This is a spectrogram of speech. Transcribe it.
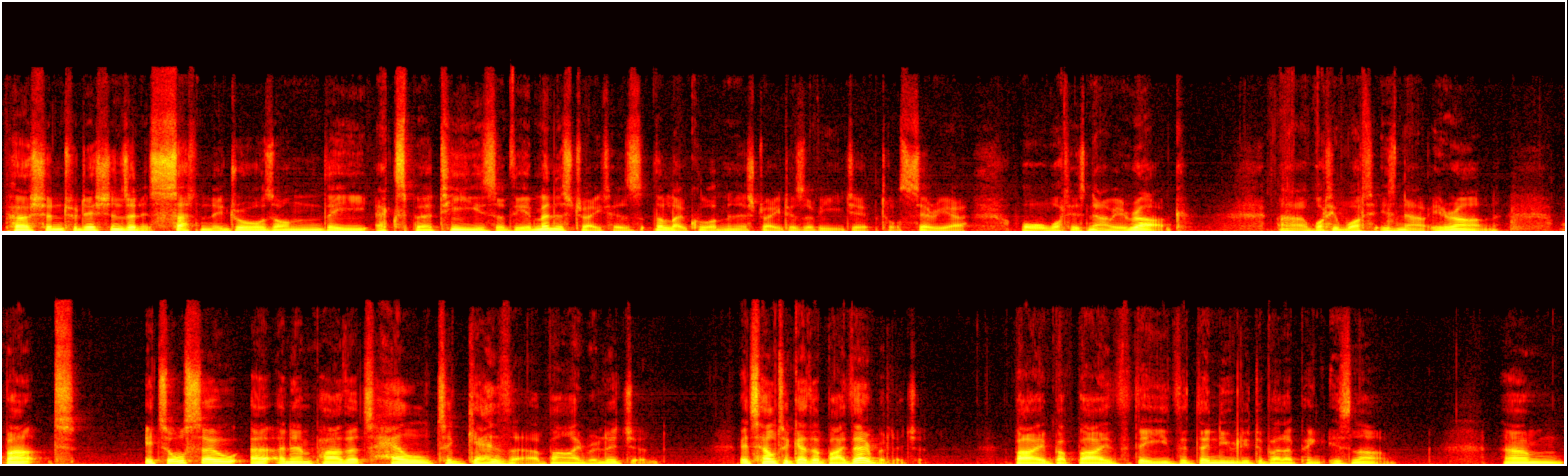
Persian traditions, and it certainly draws on the expertise of the administrators, the local administrators of Egypt or Syria or what is now Iraq uh, what, what is now Iran. But it's also a, an empire that's held together by religion. It's held together by their religion, by, but by the, the, the newly developing Islam. Um,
